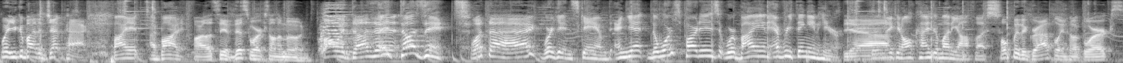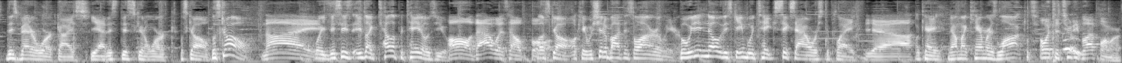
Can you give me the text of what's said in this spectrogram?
Wait, you can buy the jetpack. Buy it. I bought it. All right, let's see if this works on the moon. Oh, it doesn't? It doesn't. What the heck? We're getting scammed. And yet, the worst part is we're buying everything in here. Yeah. They're making all kinds of money off us. Hopefully the grappling hook works. This better work, guys. Yeah, this this is gonna work. Let's go. Let's go. Nice. Wait, this is it like telepotatoes you. Oh, that was helpful. Let's go. Okay, we should have bought this a lot earlier. But we didn't know this game would take six hours to play. Yeah. Okay, now my camera is locked. Oh, it's a 2D platformer.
